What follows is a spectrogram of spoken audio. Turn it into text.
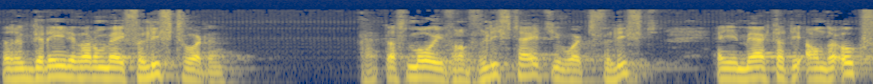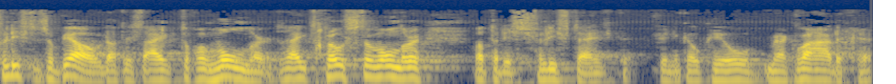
Dat is ook de reden waarom wij verliefd worden. Dat is het mooie van verliefdheid. Je wordt verliefd en je merkt dat die ander ook verliefd is op jou. Dat is eigenlijk toch een wonder. Dat is eigenlijk het grootste wonder wat er is. Verliefdheid dat vind ik ook heel merkwaardig. Hè?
